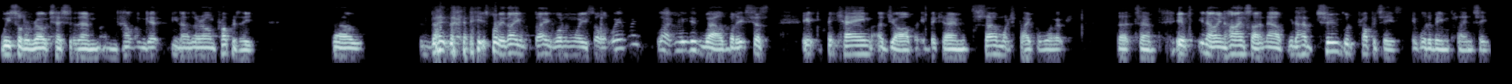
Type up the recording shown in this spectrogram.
we sort of road tested them and helped them get, you know, their own property. So they, they, it's funny, they they won and we thought we, we like we did well, but it's just it became a job. It became so much paperwork that um, if you know in hindsight now, we'd had two good properties, it would have been plenty.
